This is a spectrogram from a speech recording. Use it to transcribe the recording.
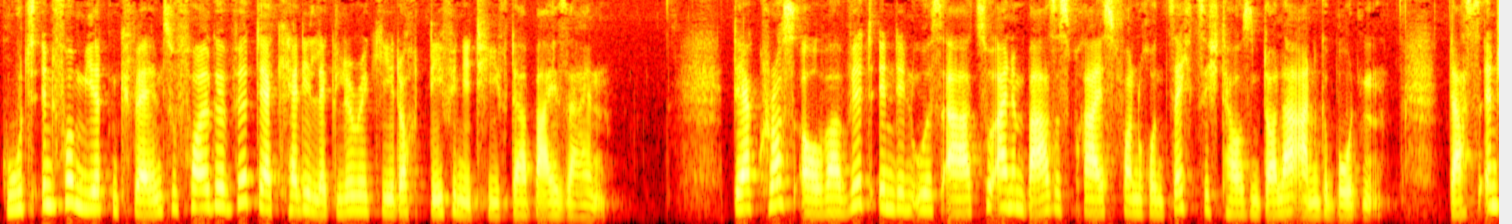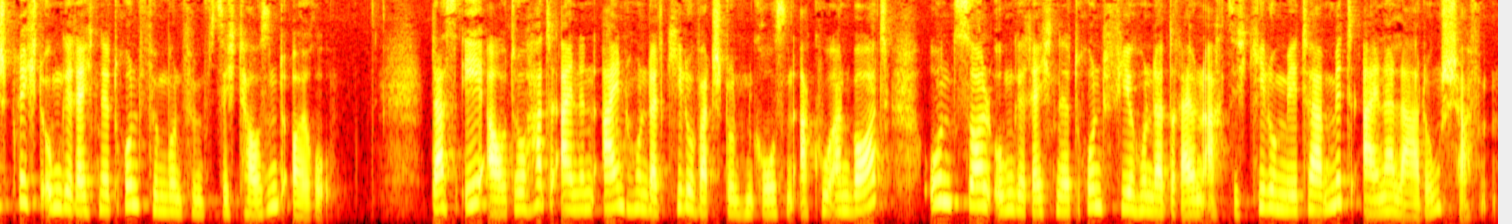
Gut informierten Quellen zufolge wird der Cadillac Lyric jedoch definitiv dabei sein. Der Crossover wird in den USA zu einem Basispreis von rund 60.000 Dollar angeboten. Das entspricht umgerechnet rund 55.000 Euro. Das E-Auto hat einen 100 Kilowattstunden großen Akku an Bord und soll umgerechnet rund 483 Kilometer mit einer Ladung schaffen.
